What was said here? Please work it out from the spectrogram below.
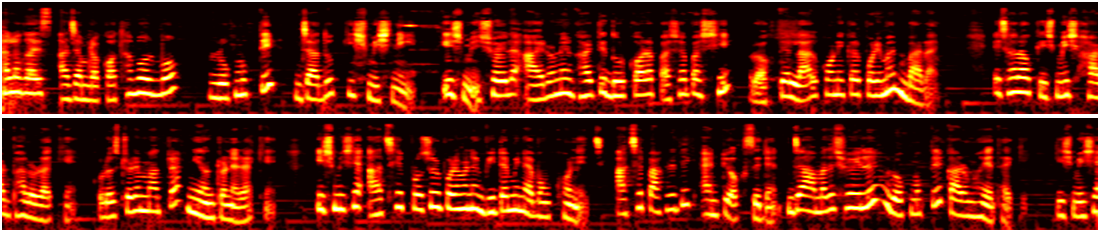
হ্যালো গাইস আজ আমরা কথা বলব রোগমুক্তির জাদু, কিশমিশ নিয়ে। কিশমিশ শরীরে আয়রনের ঘাটতি দূর করার পাশাপাশি রক্তের লাল কণিকার পরিমাণ বাড়ায়। এছাড়াও কিশমিশ হার্ট ভালো রাখে, কোলেস্টেরলের মাত্রা নিয়ন্ত্রণে রাখে। কিশমিশে আছে প্রচুর পরিমাণে ভিটামিন এবং খনিজ। আছে প্রাকৃতিক অ্যান্টিঅক্সিডেন্ট, যা আমাদের শরীরে রোগমুক্তির কারণ হয়ে থাকে। কিশমিশে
